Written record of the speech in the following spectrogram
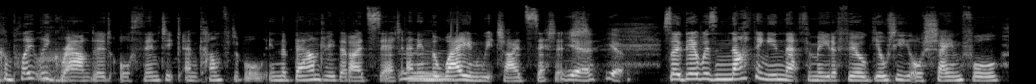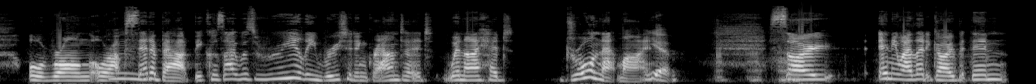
completely grounded, authentic and comfortable in the boundary that I'd set and in the way in which I'd set it. Mm. yeah yeah So there was nothing in that for me to feel guilty or shameful or wrong or upset hmm. about because I was really rooted and grounded when I had drawn that line. yeah So anyway, I let it go, but then,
